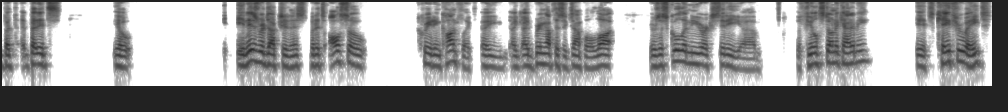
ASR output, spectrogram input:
but but it's you know it is reductionist, but it's also creating conflict. I, I, I, bring up this example a lot. There's a school in New York City, uh, the Fieldston Academy. It's K through eight.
